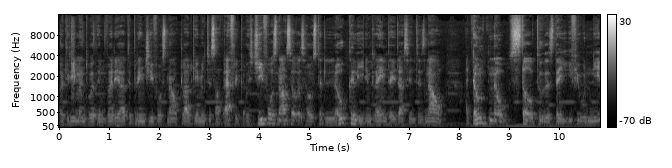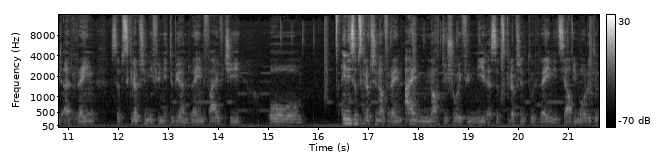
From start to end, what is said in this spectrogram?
agreement with Nvidia to bring GeForce Now cloud gaming to South Africa. With GeForce Now servers hosted locally in Rain data centers. Now, I don't know still to this day if you would need a Rain subscription, if you need to be on Rain 5G or any subscription of Rain. I'm not too sure if you need a subscription to Rain itself in order to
